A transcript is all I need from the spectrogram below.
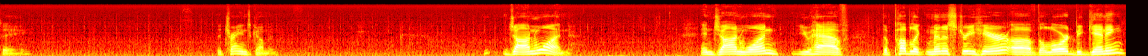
see the train's coming. John 1. In John 1, you have the public ministry here of the Lord beginning.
